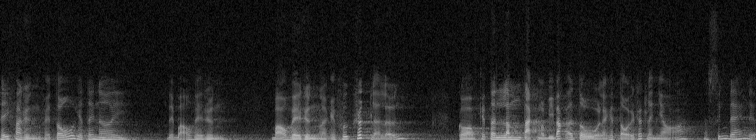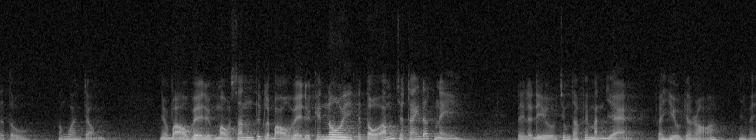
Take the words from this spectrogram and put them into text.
thấy phá rừng phải tố cho tới nơi để bảo vệ rừng. Bảo vệ rừng là cái phước rất là lớn. Còn cái tên lâm tặc mà bị bắt ở tù là cái tội rất là nhỏ nó xứng đáng để ở tù không quan trọng. Nhưng mà bảo vệ được màu xanh tức là bảo vệ được cái nôi cái tổ ấm cho trái đất này. Đây là điều chúng ta phải mạnh dạn phải hiểu cho rõ như vậy.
